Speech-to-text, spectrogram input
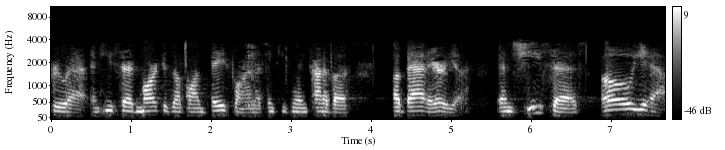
crew at?" And he said, "Mark is up on baseline. I think he's in kind of a a bad area." And she says, "Oh yeah,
